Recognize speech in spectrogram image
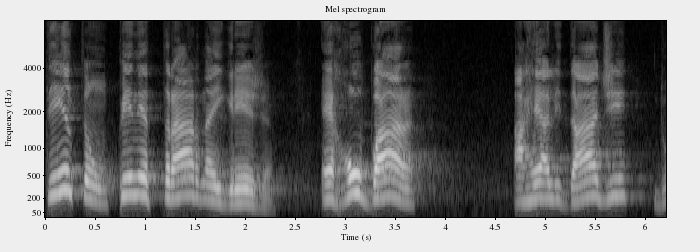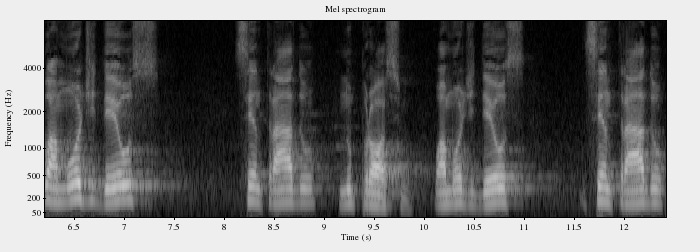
tentam penetrar na igreja: é roubar a realidade do amor de Deus centrado no próximo. O amor de Deus centrado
